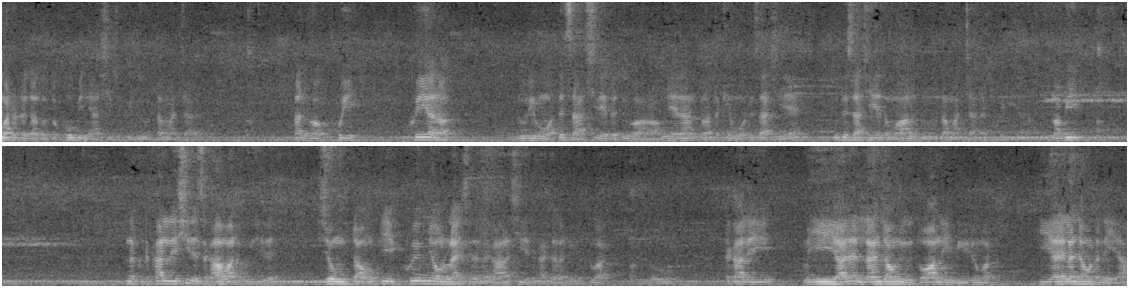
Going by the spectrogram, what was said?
မထွက်တဲ့တော့တခိုးပညာရှိဆိုပြီးသူကိုတတ်မှတ်ကြတယ်နောက်တစ်ခါခွေးခွေးကတော့လူတွေပေါ်မှာသစ္စာရှိတဲ့အတွက်သူကတော့အများအားသူတခင်ပေါ်သစ္စာရှိတယ်သူသစ္စာရှိတဲ့သမားလို့သူတတ်မှတ်ကြတယ်ခွေးကတော့နောက်ပြီးနောက်တစ်ခါလေးရှိတဲ့စကားမှတစ်ခုရှိတယ် ယုံတောင်ပြေးခွေးမြောက်လိုက်ဆိုတဲ့စကားရှိတဲ့အခါကျတော့သူကဟိုတခါလေးမရေရတဲ့လမ်းကြောင်းတွေကိုသွားနေပြီးတော့မှရေရတဲ့လမ်းကြောင်းတနေရာ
